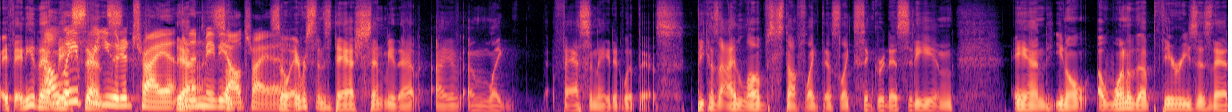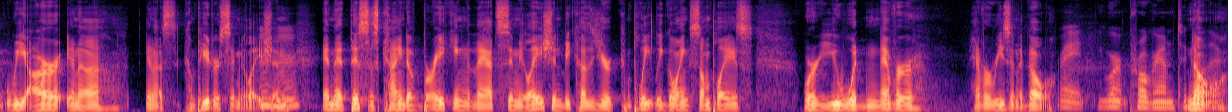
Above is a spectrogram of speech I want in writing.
if any of that Hmm. I'll makes wait sense. for you to try it, yeah, and then maybe so- I'll try it. So ever since Dash sent me that, I, I'm like fascinated with this because I love stuff like this, like synchronicity and and you know uh, one of the theories is that we are in a in a computer simulation Mm-hmm. and that this is kind of breaking that simulation because you're completely going someplace where you would never have a reason to go. right. You weren't programmed to go there. No.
